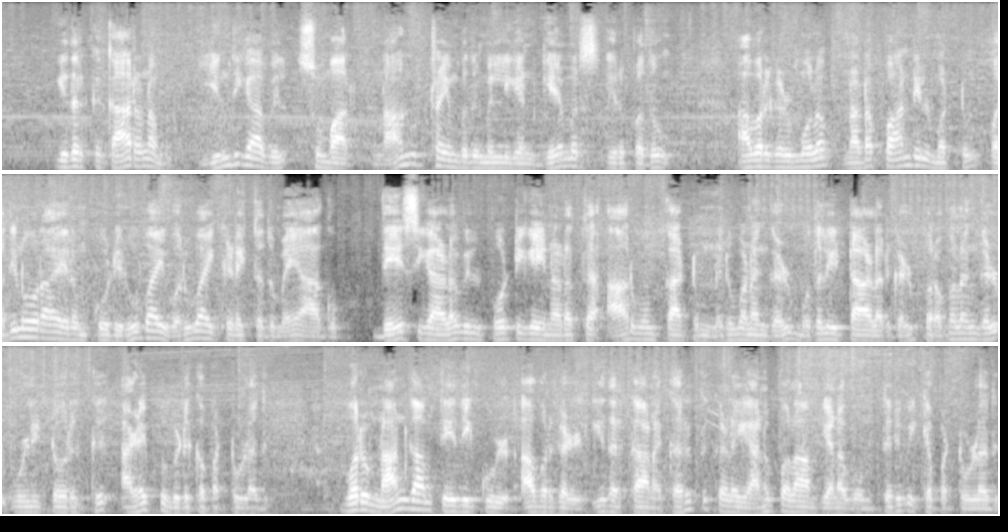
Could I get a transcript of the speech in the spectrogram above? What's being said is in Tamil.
இதற்கு காரணம் இந்தியாவில் சுமார் நானூற்றி ஐம்பது மில்லியன் கேமர்ஸ் இருப்பதும் அவர்கள் மூலம் நடப்பாண்டில் மட்டும் பதினோராயிரம் கோடி ரூபாய் வருவாய் கிடைத்ததுமே ஆகும். தேசிய அளவில் போட்டியை நடத்த ஆர்வம் காட்டும் நிறுவனங்கள் முதலீட்டாளர்கள் பிரபலங்கள் உள்ளிட்டோருக்கு அழைப்பு விடுக்கப்பட்டுள்ளது. வரும் நான்காம் தேதிக்குள் அவர்கள் இதற்கான கருத்துக்களை அனுப்பலாம் எனவும் தெரிவிக்கப்பட்டுள்ளது.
